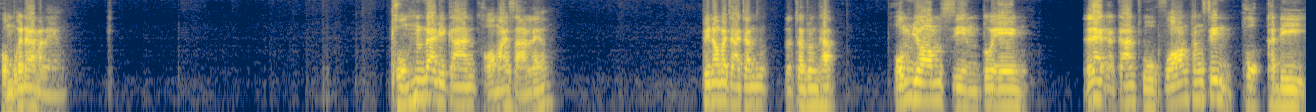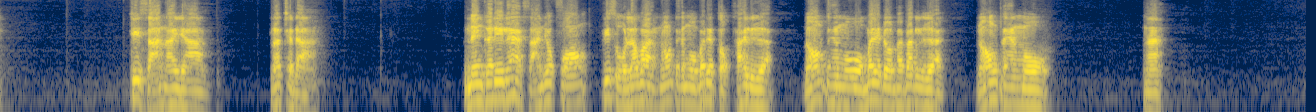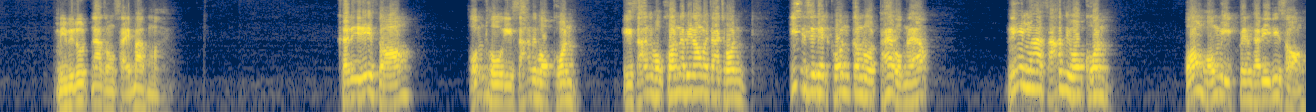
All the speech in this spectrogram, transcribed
ผมก็ได้มาแล้ว ผมได้มีการขอหมายสารแล้ว พี่น้องประชาชนประชาชนครับ ผมยอมเสี่ยงตัวเอง แลกกับการถูกฟ้องทั้งสิ้นหกคดี ที่ศาลอาญารัชดาหนึ่งคดีแรกศาลยกฟ้องพิสูจน์แล้วว่าน้องแตงโมไม่ได้ตกท้ายเรือ น้องแตงโมไม่ได้โดนใบพัดเรือ น้องแตงโมนะ มีวิรุธน่าสงสัยมากมาย คดีที่สองผมถูกอีกสามสิบหกคน อีกสามสิบหกคนนะพี่น้องประชาชนยี่สิบเอ็ดคนตำรวจแพ้ผมแล้ว นี่มาสามสิบหกคนฟ้องผมอีกเป็นคดีที่สอง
